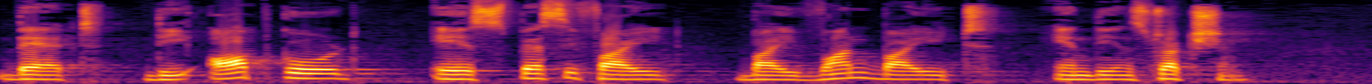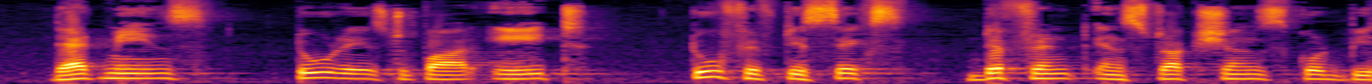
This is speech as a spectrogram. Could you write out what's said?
that the opcode is specified by 1 byte in the instruction. That means 2 raised to power 8, 256 different instructions could be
